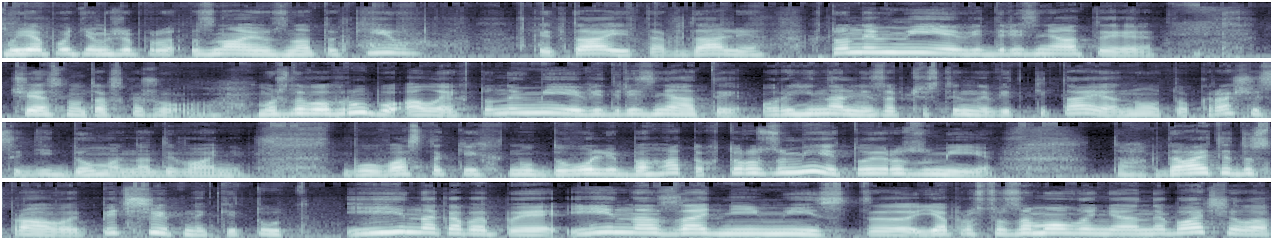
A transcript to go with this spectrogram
Бо я потім вже знаю знатоків, Китай і так далі. Хто не вміє відрізняти чесно так скажу, можливо, грубо, але хто не вміє відрізняти оригінальні запчастини від Китаю, ну то краще сидіть вдома на дивані. Бо у вас таких ну, доволі багато. Хто розуміє, той розуміє. Так, давайте до справи. Підшипники тут і на КПП, і на задній міст. Е, Я просто замовлення не бачила.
